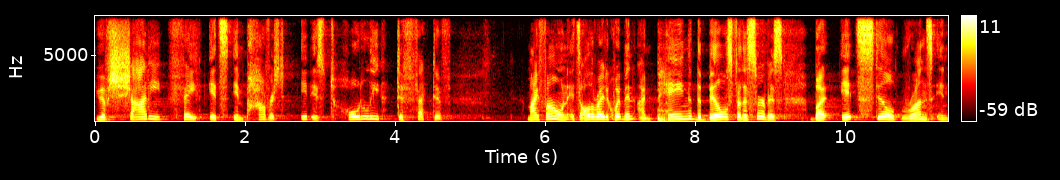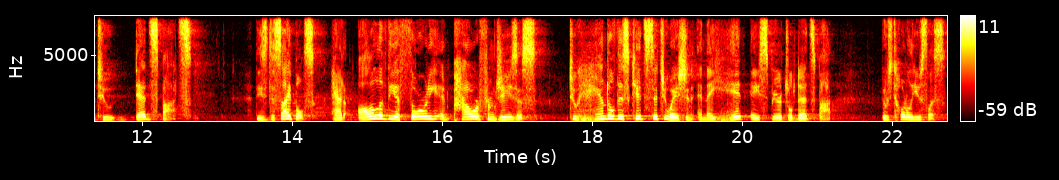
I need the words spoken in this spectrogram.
You have shoddy faith. It's impoverished. It is totally defective. My phone, it's all the right equipment. I'm paying the bills for the service, but it still runs into dead spots. These disciples had all of the authority and power from Jesus to handle this kid's situation, and they hit a spiritual dead spot. It was totally useless,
